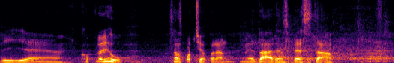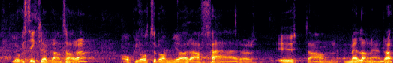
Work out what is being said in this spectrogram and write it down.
Vi eh, kopplar ihop transportköparen med världens bästa logistikleverantörer och låter dem göra affärer utan mellanhänder.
